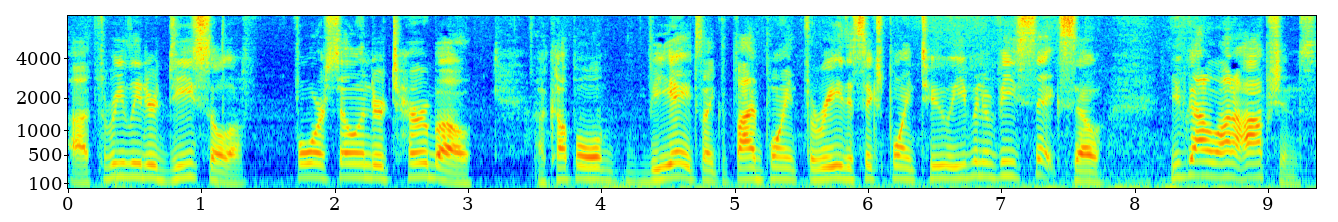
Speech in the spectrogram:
a three-liter diesel, a four-cylinder turbo, a couple V8s like the 5.3, the 6.2, even a V6. So you've got a lot of options.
